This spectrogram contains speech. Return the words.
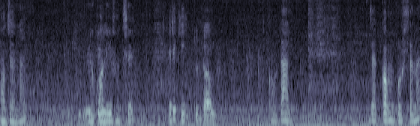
অজানা। অলিভ হচ্ছে। এটা কি? ডাল। ও ডাল। যাক কম পড়ছে না?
